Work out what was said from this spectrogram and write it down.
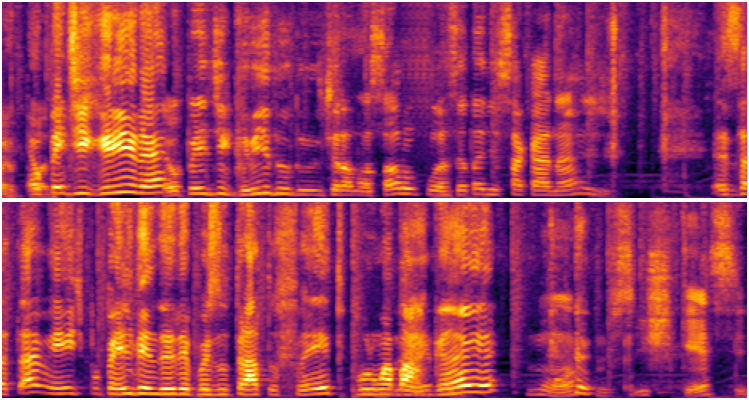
É o foda. pedigree, né? É o pedigree do, do tiranossauro, pô. Você tá de sacanagem. Exatamente. Pra ele vender depois no trato feito por uma É. barganha. Nossa, se esquece.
